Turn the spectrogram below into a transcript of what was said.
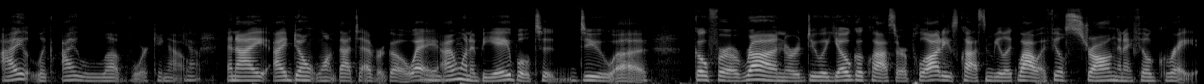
I like I love working out. Yeah. Mm-hmm. And I I don't want that to ever go away. I want to be able to do uh go for a run or do a yoga class or a pilates class and be like, "Wow, I feel strong and I feel great."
